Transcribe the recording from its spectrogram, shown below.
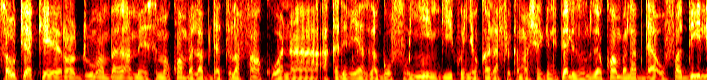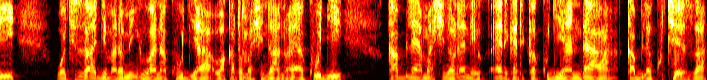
Sauti yake Ronald Rum ambaye amesema kwamba labda tunafaa kuwa na akademia za gofu nyingi kwenye ukanda Afrika Mashariki. Pia alizungumzia kwamba labda ufadhili wachezaji mara mingi wanakuja wakati wa mashindano, hayakuji kabla ya mashindano, yani, yani katika kujiandaa kabla ya kucheza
